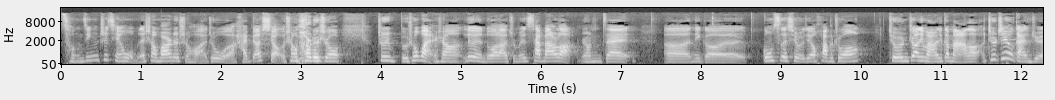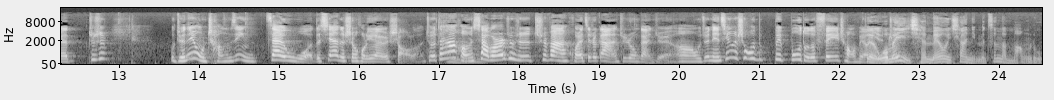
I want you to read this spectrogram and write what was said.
曾经之前我们在上班的时候啊，就我还比较小的上班的时候，就是比如说晚上六点多了，准备下班了，然后你在呃那个公司的洗手间化个妆，就是知道你晚上去干嘛了，就这种感觉，就是我觉得那种场景在我的现在的生活里越来越少了，就是大家好像下班儿就是吃饭回来接着干，就这种感觉。嗯，我觉得年轻人生活被被剥夺的非常非常。对我们以前没有像你们这么忙碌，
